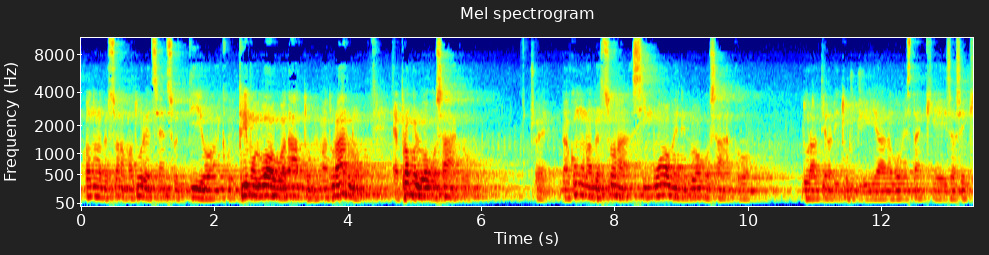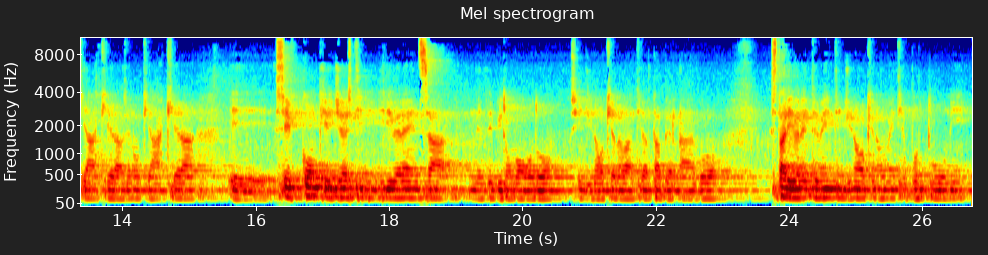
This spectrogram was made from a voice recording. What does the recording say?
quando una persona matura il senso di Dio, ecco, il primo luogo adatto per maturarlo è proprio il luogo sacro, cioè da come una persona si muove nel luogo sacro durante la liturgia, da come sta in chiesa, se chiacchiera, se non chiacchiera, se compie i gesti di riverenza nel debito modo, si inginocchia davanti al tabernacolo, sta riverentemente in ginocchio nei momenti opportuni,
